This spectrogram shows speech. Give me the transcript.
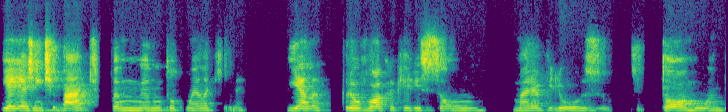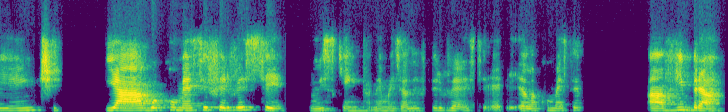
E aí a gente bate, eu não tô com ela aqui, né? E ela provoca aquele som maravilhoso que toma o ambiente e a água começa a efervescer, não esquenta, né? Mas ela efervesce, é, ela começa a vibrar.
